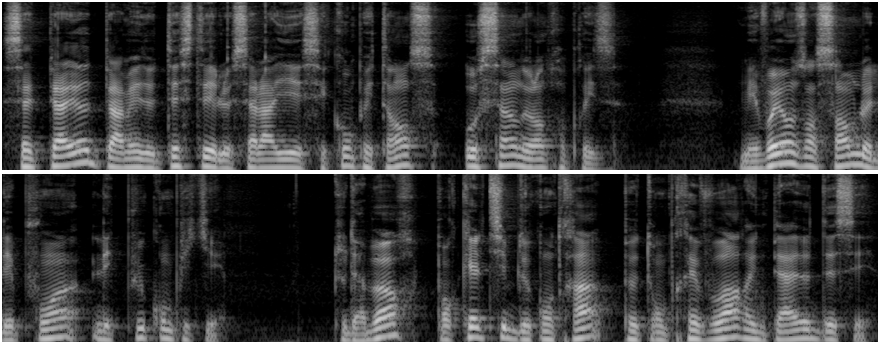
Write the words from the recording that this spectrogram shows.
Cette période permet de tester le salarié et ses compétences au sein de l'entreprise. Mais voyons ensemble les points les plus compliqués. Tout d'abord, pour quel type de contrat peut-on prévoir une période d'essai?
